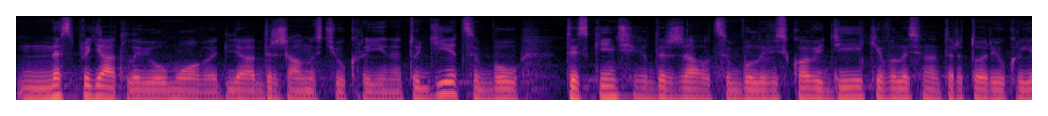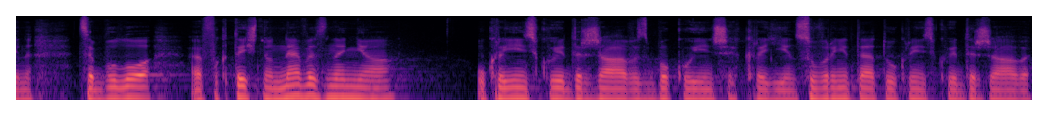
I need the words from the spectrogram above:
несприятливі умови для державності України. Тоді це був тиск інших держав, це були військові дії, які велися на території України. Це було фактично невизнання української держави з боку інших країн, суверенітету української держави.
